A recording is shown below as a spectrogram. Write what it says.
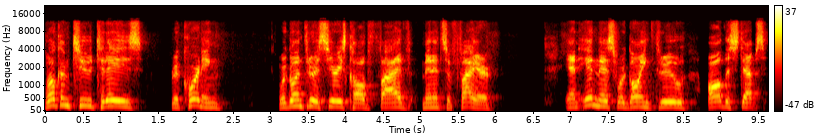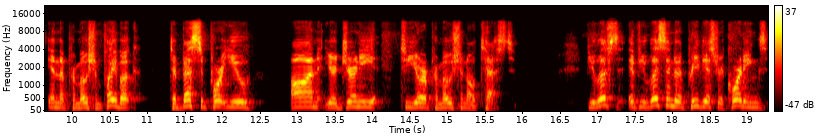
Welcome to today's recording. We're going through a series called Five Minutes of Fire. And in this, we're going through all the steps in the promotion playbook to best support you on your journey to your promotional test. If you listen, if you listen to the previous recordings,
